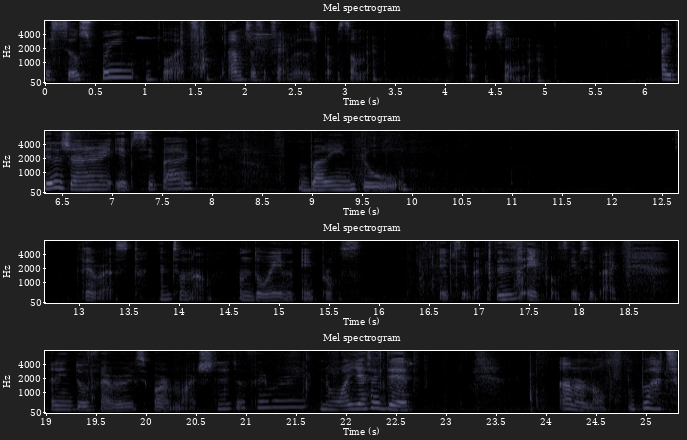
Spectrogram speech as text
It's still spring, but I'm just excited for this summer. Summer. I did a January Ipsy bag, but I didn't the rest until now. I'm doing April's Ipsy bag. This is April's Ipsy bag. I didn't do February's or March. Did I do February? No, yes I did. I don't know, but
